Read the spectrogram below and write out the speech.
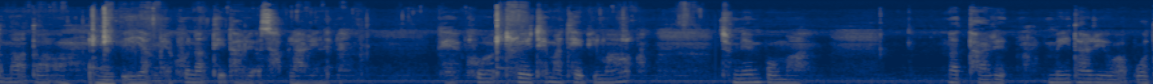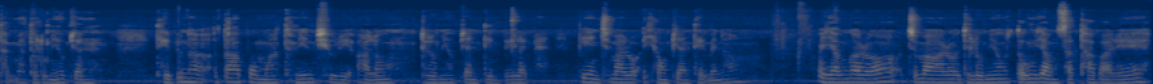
တမတော့အောင်နေပေးရမယ်ခုနထိထားတဲ့အစာပလာတွေနဲ့။ခဲခုထရေထဲမှာထည့်ပြီးမှသမင်းပေါ်မှာနတ်ထားတဲ့မိသားတွေကအပေါ်ထပ်မှာဒီလိုမျိုးပြန်ထည့်ပြီးတော့အသားပေါ်မှာသမင်းဖြူတွေအားလုံးဒီလိုမျိုးပြန်တင်ပေးလိုက်မယ်။ပြီးရင်ကျမတို့အယောင်ပြန်ထည့်မယ်နော်။အယောင်ကတော့ကျမကတော့ဒီလိုမျိုး၃ယောင်ဆက်ထားပါတယ်။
